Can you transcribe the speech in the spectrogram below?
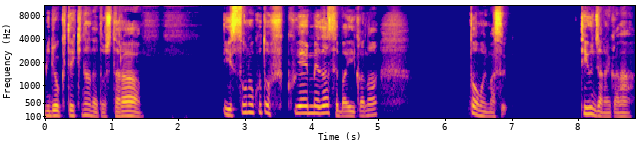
魅力的なんだとしたら、いっそのこと復縁目指せばいいかな、と思います。っていうんじゃないかな。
